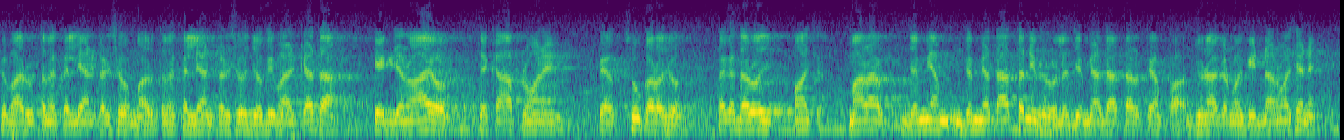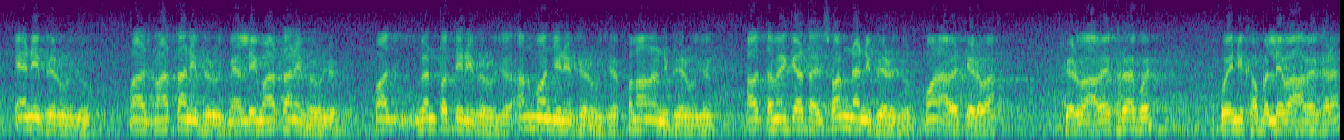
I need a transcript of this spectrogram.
કે મારું તમે કલ્યાણ કરશો, મારું તમે કલ્યાણ કરશો. જોગી મહારાજ કહેતા કે એક જણો આવ્યો તે કે આ પ્રમાણે કે શું કરો છો? તો કે, દરરોજ પાંચ મારા જમ્યા જમ્યા દાતર નહીં ફેરવું. એટલે જમ્યા દાતર ત્યાં જુનાગઢમાં ગિરનારમાં છે ને, એની ફેરવું છું. પાંચ માતાની ફેરવું છે મેલી માતાની ફેરવું છે, પાંચ ગણપતિની ફેરવું છે, હનુમાનજીને ફેરવું છે, ફલાણાની ફેરવું છે. હવે તમે કહેતા સ્વામિનારાયણની ફેરવું છું, કોણ આવે તેડવા? તેડવા આવે ખરા કોઈ? કોઈની ખબર લેવા આવે ખરા?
